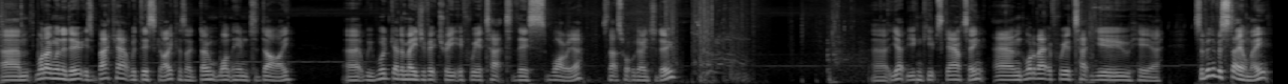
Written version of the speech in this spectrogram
Um, what I'm going to do is back out with this guy because I don't want him to die. Uh, we would get a major victory if we attacked this warrior. So that's what we're going to do. Uh, yep, you can keep scouting. And what about if we attack you here? It's a bit of a stalemate.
